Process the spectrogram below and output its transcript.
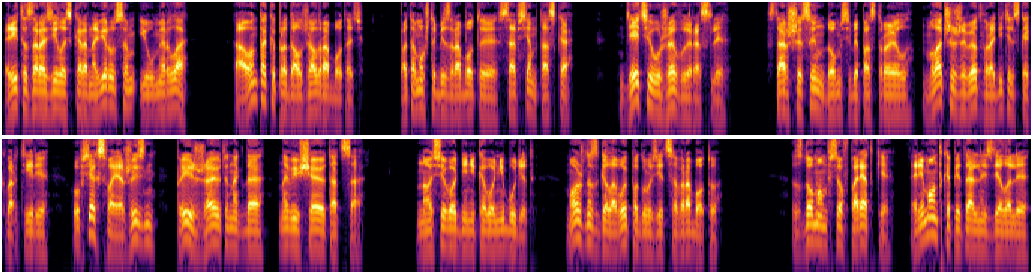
Рита заразилась коронавирусом и умерла, а он так и продолжал работать, потому что без работы совсем тоска. Дети уже выросли. Старший сын дом себе построил, младший живет в родительской квартире, у всех своя жизнь, приезжают иногда, навещают отца. Но сегодня никого не будет, можно с головой погрузиться в работу. С домом все в порядке, ремонт капитальный сделали,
